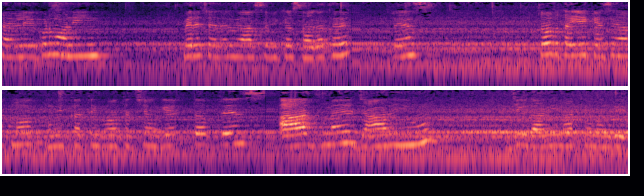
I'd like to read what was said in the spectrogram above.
फैमिली गुड मॉर्निंग मेरे चैनल में आप सभी का स्वागत है। फ्रेंड्स तो बताइए कैसे आप लोग? उम्मीद करते हैं बहुत अच्छे होंगे। तो फ्रेंड्स आज मैं जा रही हूँ जीवदानी नाथ के मंदिर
